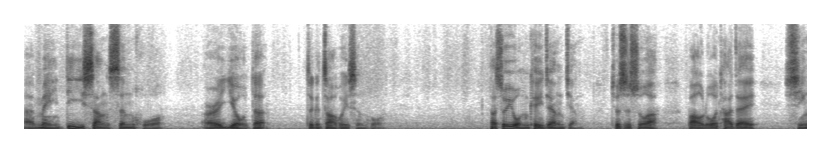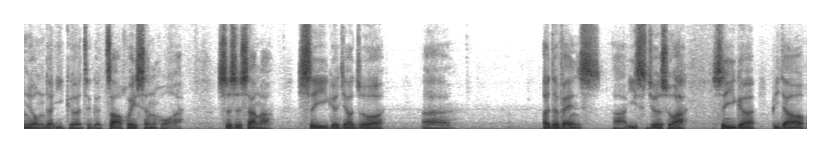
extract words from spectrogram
呃美地上生活而有的这个召会生活。那所以我们可以这样讲，就是说啊，保罗他在形容的一个这个召会生活啊，事实上啊，是一个叫做呃 advance 啊，意思就是说啊。是一个比较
